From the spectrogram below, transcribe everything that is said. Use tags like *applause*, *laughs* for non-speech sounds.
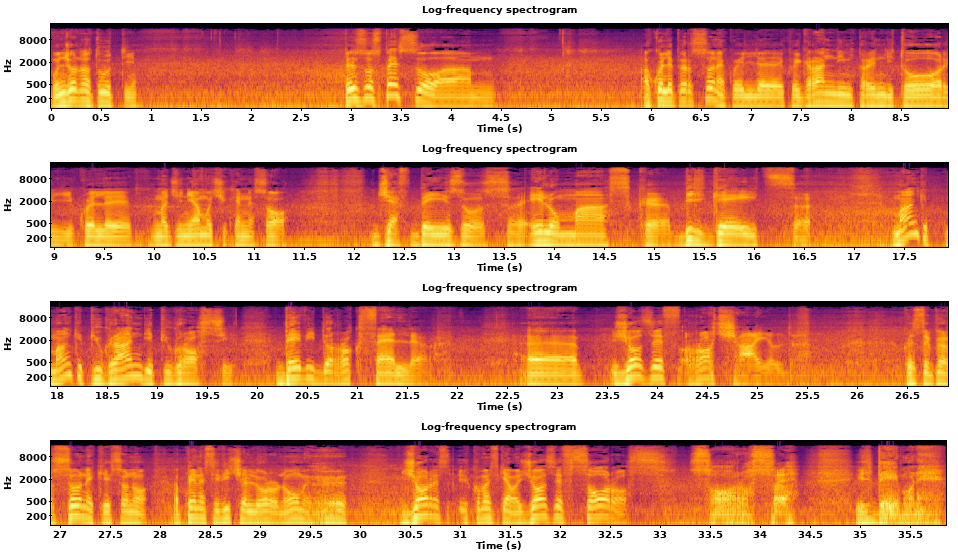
Buongiorno a tutti. Penso spesso a, a quelle persone, a quegli, quei grandi imprenditori, quelle, immaginiamoci che ne so, Jeff Bezos, Elon Musk, Bill Gates, ma anche, ma anche più grandi e più grossi, David Rockefeller, eh, Joseph Rothschild queste persone che sono, appena si dice il loro nome, eh, come si chiama? Joseph Soros, Soros, eh, il demone.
